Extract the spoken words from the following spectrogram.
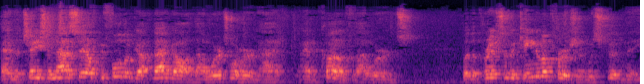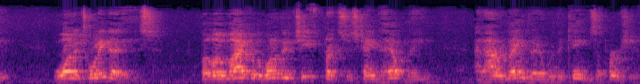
and to chasten thyself before God, thy God, thy words were heard, and I have come for thy words. But the prince of the kingdom of Persia withstood me one and twenty days. Below Michael, the one of the chief princes, came to help me, and I remained there with the kings of Persia.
